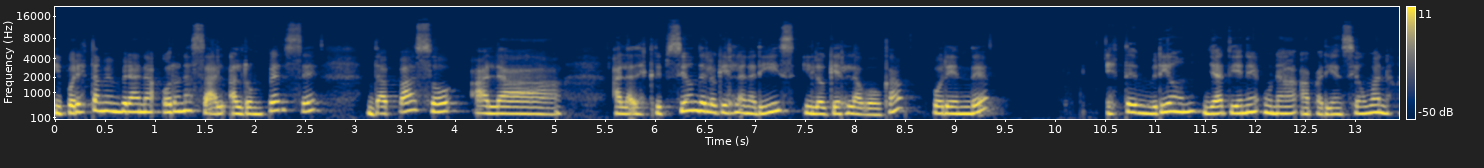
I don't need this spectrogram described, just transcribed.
y por esta membrana oronasal, al romperse, da paso a la a la descripción de lo que es la nariz y lo que es la boca. Por ende, este embrión ya tiene una apariencia humana.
